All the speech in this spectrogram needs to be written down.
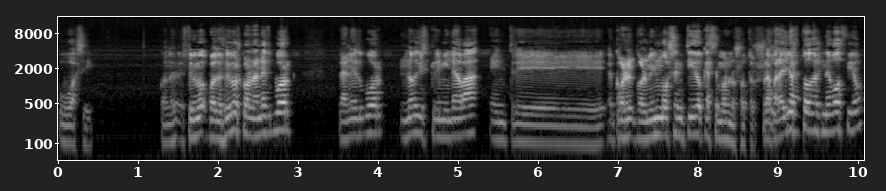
hubo así. Cuando estuvimos, cuando estuvimos con la network, la network no discriminaba entre con, el mismo sentido que hacemos nosotros. O sea, para ellos todo es negocio.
